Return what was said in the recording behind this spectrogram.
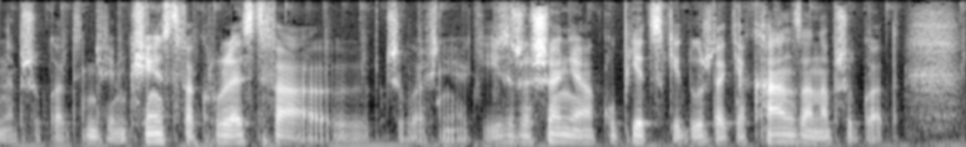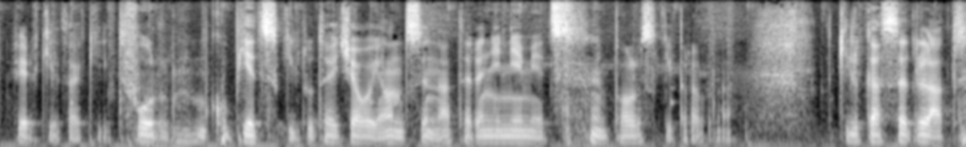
na przykład, nie wiem, księstwa, królestwa, czy właśnie jakieś zrzeszenia kupieckie duże, tak jak Hanza na przykład, wielki taki twór kupiecki tutaj działający na terenie Niemiec, Polski, prawda, kilkaset lat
